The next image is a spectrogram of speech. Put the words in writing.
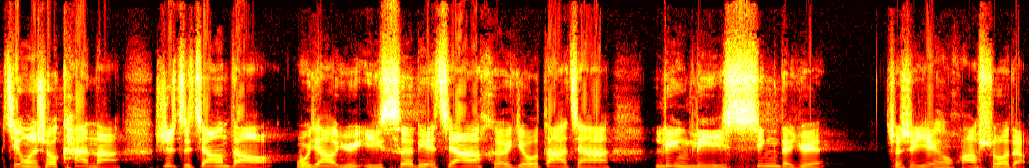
经文说：“看呐，日子将到，我要与以色列家和犹大家另立新的约。”这是耶和华说的。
